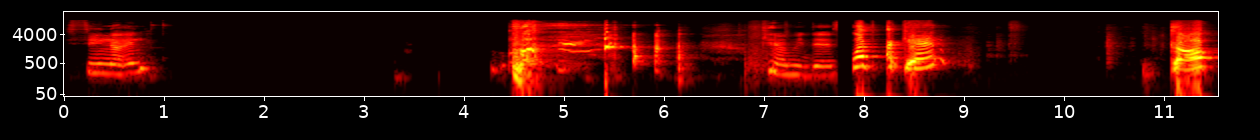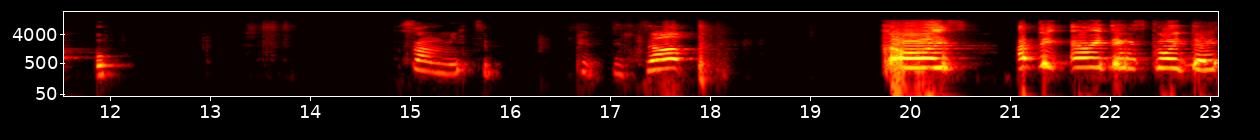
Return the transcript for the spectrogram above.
See nothing? Can't read this. What again? Go! Oh. Some me to pick this up. Guys! I think everything's going to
